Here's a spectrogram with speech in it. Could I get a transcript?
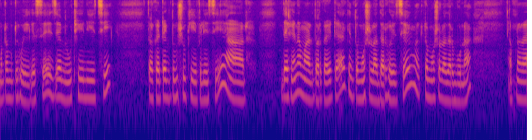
মোটামুটি হয়ে গেছে। এই যে আমি উঠিয়ে নিয়েছি, তরকারিটা একদম শুকিয়ে ফেলেছি। আর দেখেন, আমার তরকারিটা কিন্তু মশলাদার হয়েছে, একটা মশলাদার বোনা আপনারা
